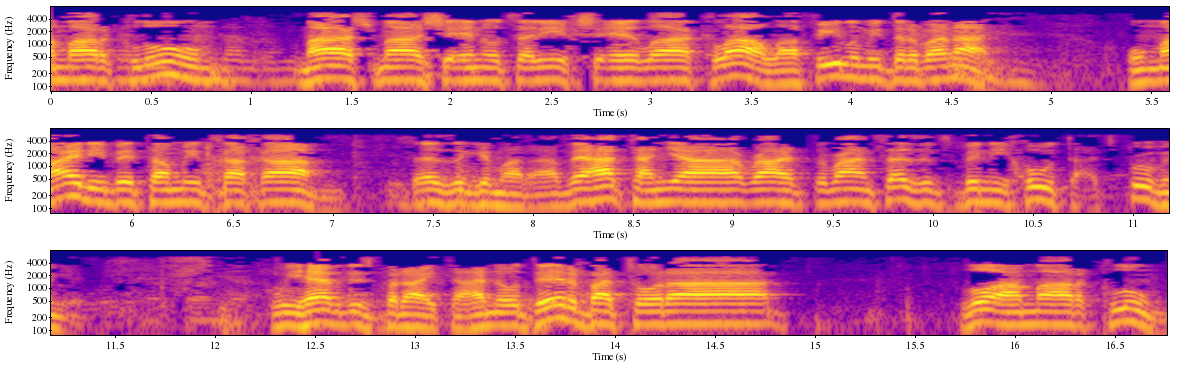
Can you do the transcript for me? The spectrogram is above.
amar klum. Mashma she'eno tzarich she'ela klal. Afilu midrabanan. Umayri betalmid chacham. Says the Gemara. Vehatanya. The Ran says it's benichuta. It's proving it. We have this baraita. Hanoder batorah lo amar klum.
